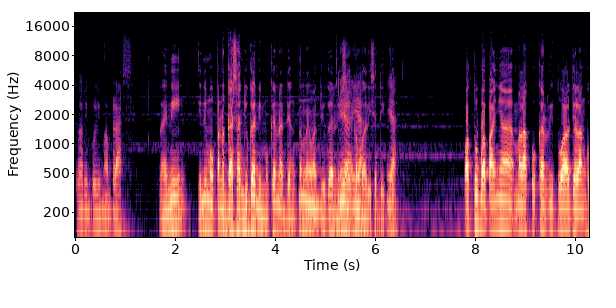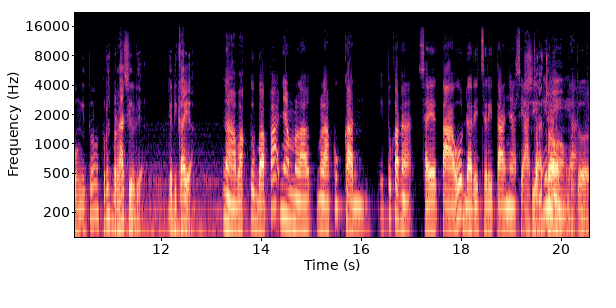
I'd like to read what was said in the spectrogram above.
2015 Nah ini ini mau penegasan juga nih, mungkin ada yang terlewat juga nih. Iya, saya iya. kembali sedikit. ya Waktu bapaknya melakukan ritual jelangkung itu, terus berhasil dia jadi kaya. Nah, waktu bapaknya mela- melakukan itu karena saya tahu dari ceritanya si Si Acong, Acong, ini ya. betul.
